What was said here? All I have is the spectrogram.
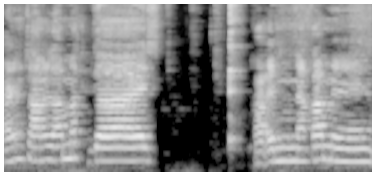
Ayun, salamat guys. Kain muna kami.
